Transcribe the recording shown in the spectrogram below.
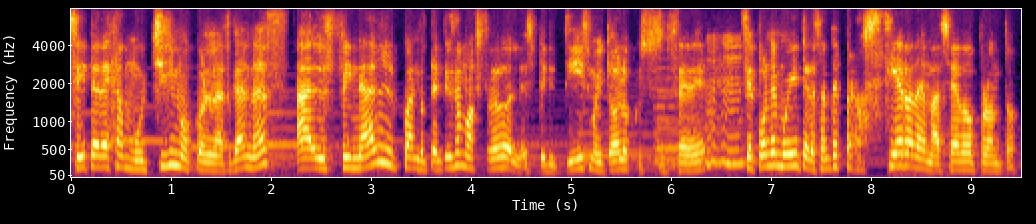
sí te deja muchísimo con las ganas. Al final, cuando te empieza a mostrar el espiritismo y todo lo que sucede, se pone muy interesante, pero cierra demasiado pronto.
